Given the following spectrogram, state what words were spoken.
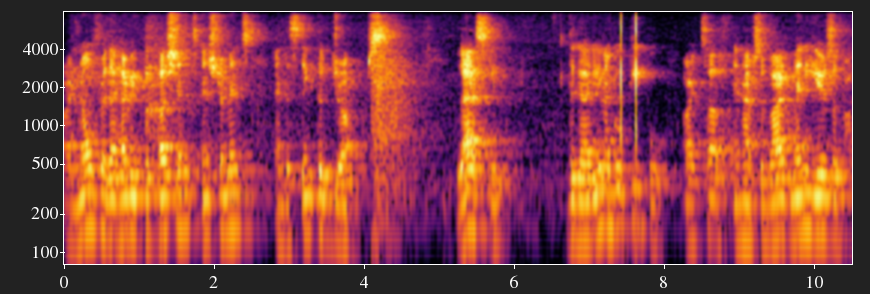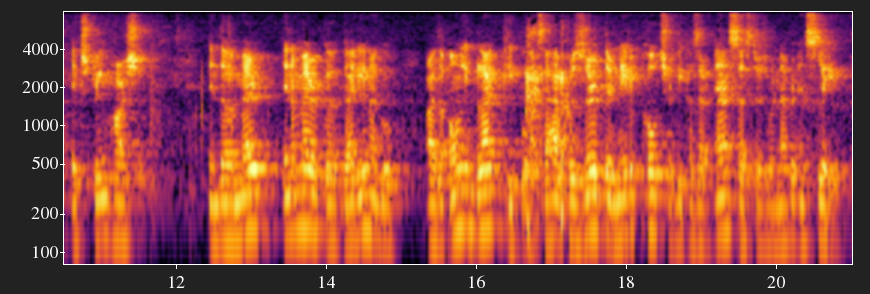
are known for their heavy percussion instruments, and distinctive drums. Lastly, the Garinagu people are tough and have survived many years of extreme hardship. In, the Ameri in America, Garinagu are the only black people to have preserved their native culture because our ancestors were never enslaved.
